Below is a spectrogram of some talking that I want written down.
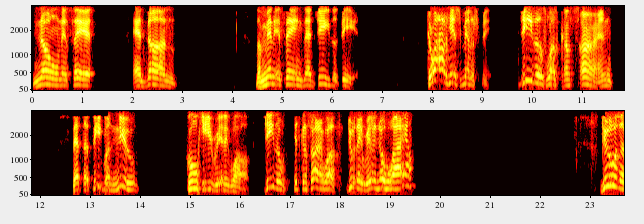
known and said and done the many things that Jesus did. Throughout his ministry, Jesus was concerned that the people knew who he really was. Jesus, his concern was, do they really know who I am? Do the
